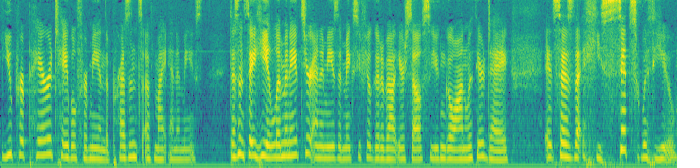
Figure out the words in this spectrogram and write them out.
You prepare a table for me in the presence of my enemies. Doesn't say he eliminates your enemies and makes you feel good about yourself so you can go on with your day. It says that he sits with you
